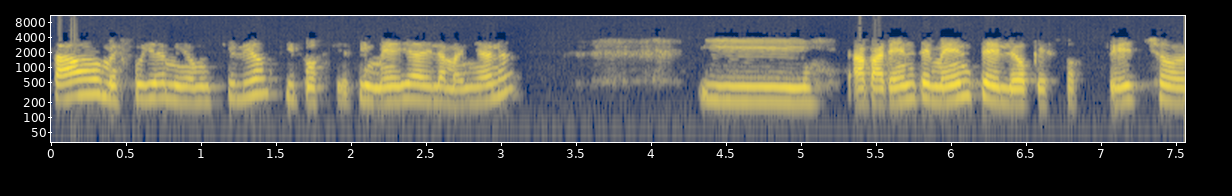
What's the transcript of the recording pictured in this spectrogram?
sábado, me fui de mi domicilio tipo siete y media de la mañana. Y aparentemente lo que sospecho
